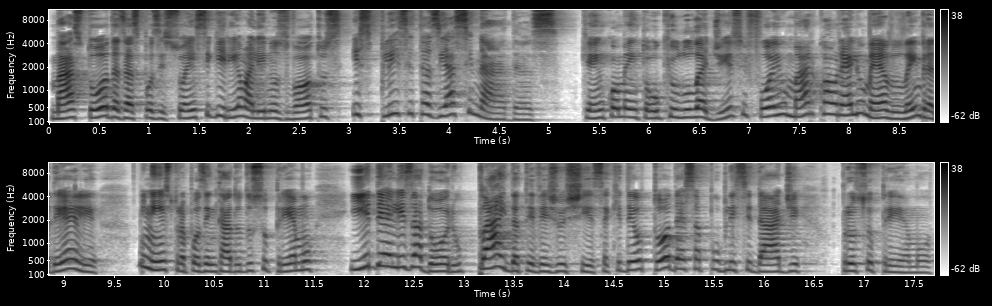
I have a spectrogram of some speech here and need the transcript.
Mas todas as posições seguiriam ali nos votos explícitas e assinadas. Quem comentou o que o Lula disse foi o Marco Aurélio Melo, lembra dele? Ministro aposentado do Supremo e idealizador, o pai da TV Justiça, que deu toda essa publicidade para o Supremo.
